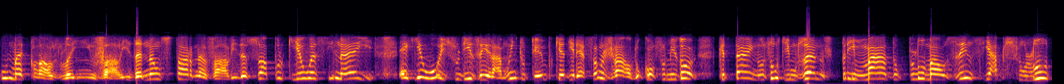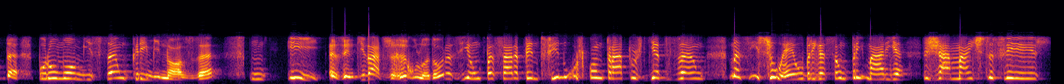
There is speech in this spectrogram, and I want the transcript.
uma cláusula inválida não se torna válida só porque eu assinei. É que eu ouço dizer há muito tempo que a Direção-Geral do Consumidor, que tem nos últimos anos primado por uma ausência absoluta, por uma omissão criminosa, e as entidades reguladoras iam passar a pente fino os contratos de adesão. Mas isso é obrigação primária. Jamais se fez.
